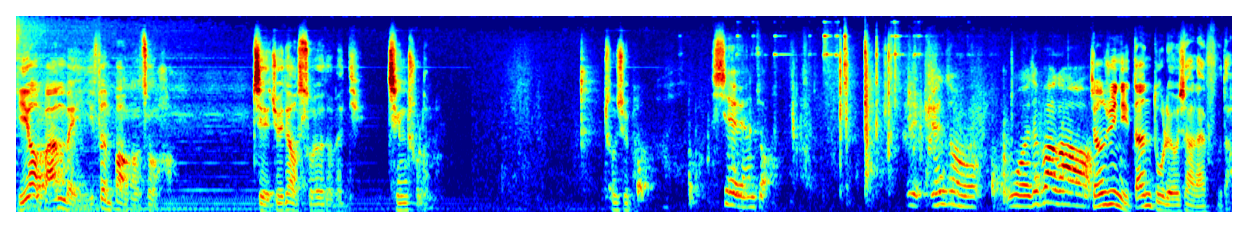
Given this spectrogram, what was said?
也要把每一份报告做好，解决掉所有的问题。清楚了吗？出去吧。谢谢袁总。袁袁总，我的报告。将军，你单独留下来辅导。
